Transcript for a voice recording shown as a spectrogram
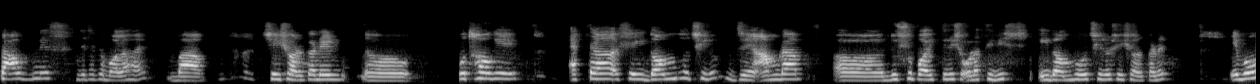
প্রাউডনেস যেটাকে বলা হয় বা সেই সরকারের কোথাও গিয়ে একটা সেই দম্ভ ছিল যে আমরা দুশো পঁয়ত্রিশ, ওরা তিরিশ, এই দম্ভও ছিল সেই সরকারের। এবং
